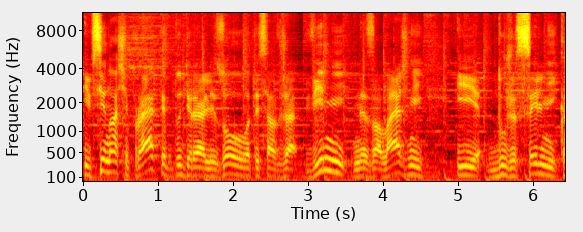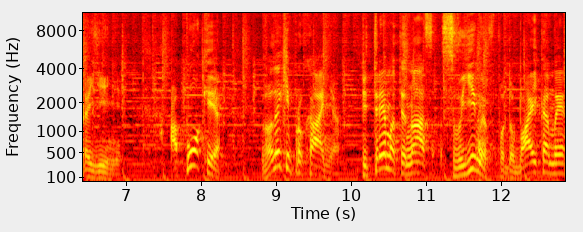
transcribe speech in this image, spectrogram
І всі наші проекти будуть реалізовуватися вже в вільній, незалежній і дуже сильній країні. А поки велике прохання підтримати нас своїми вподобайками,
